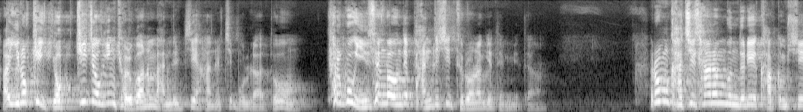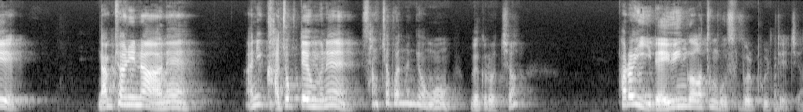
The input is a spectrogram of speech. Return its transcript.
아, 이렇게 엽기적인 결과는 만들지 않을지 몰라도 결국 인생 가운데 반드시 드러나게 됩니다. 여러분 같이 사는 분들이 가끔씩 남편이나 아내 아니 가족 때문에 상처받는 경우 왜 그렇죠? 바로 이 레위인과 같은 모습을 볼 때죠.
